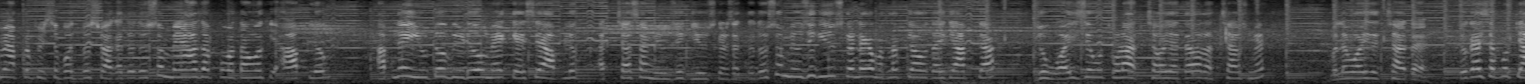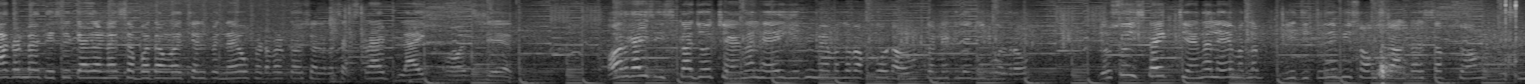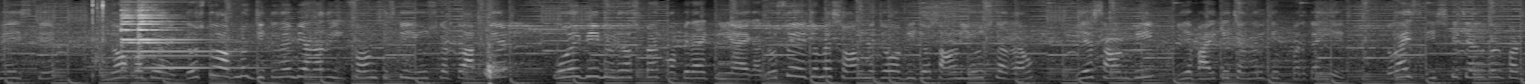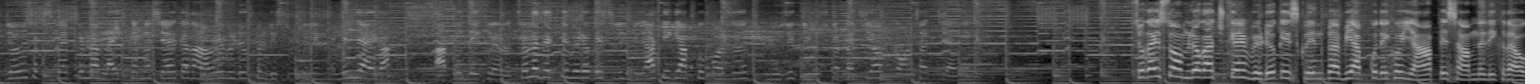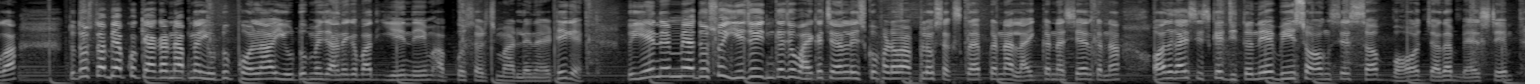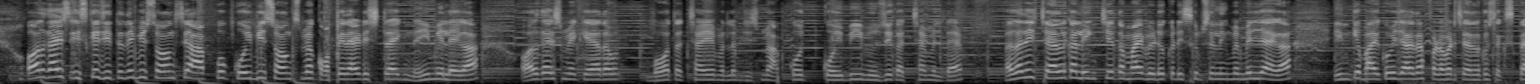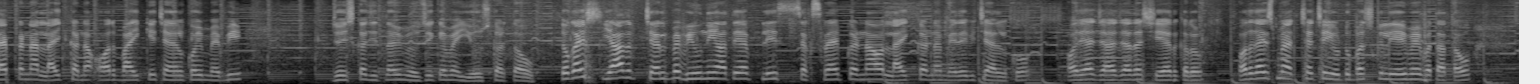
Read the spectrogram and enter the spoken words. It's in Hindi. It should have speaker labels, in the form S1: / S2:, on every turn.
S1: स्वागत है। दोस्तों, मैं आज आपको बताऊँगा कि आप लोग अपने यूट्यूब वीडियो में कैसे आप लोग अच्छा सा म्यूज़िक यूज़ कर सकते हैं। दोस्तों म्यूज़िक यूज़ करने का मतलब क्या होता है कि आपका जो वॉइस है वो थोड़ा अच्छा हो जाता है और अच्छा उसमें मतलब वॉइस अच्छा आता है। तो कैसे आपको क्या करना है, कैसे क्या करना है, सब बताऊँगा। चैनल पे नए हो, फटाफट करो चैनल को सब्सक्राइब लाइक और शेयर और गाइस इसका जो चैनल है, ये भी मैं मतलब आपको डाउनलोड करने के लिए नहीं बोल रहा हूँ। दोस्तों, इसका एक चैनल है मतलब ये जितने भी सॉन्ग्स डालता है, सब सॉन्ग इसमें इसके नो कॉपीराइट दोस्तों, आप लोग जितने भी अगर सॉन्ग्स इसके यूज़ करते हो, आपके कोई भी वीडियोस पर कॉपीराइट नहीं आएगा। दोस्तों, ये जो मैं सॉन्ग में जो अभी जो साउंड यूज़ कर रहा हूँ, ये साउंड भी ये भाई के चैनल के ऊपर का ही है। तो गाइस इसके चैनल को ज़रूर सब्सक्राइब करना लाइक करना शेयर करना, हमें वीडियो पर डिस्क्रिप्शन लिंक में मिल जाएगा। आप लोग देख लेना। चलो, देखते वीडियो के स्क्रीन में जाके कि आपको कौन सा म्यूज़िक यूज़ करना चाहिए और कौन सा चैनल है। तो गाइस तो हम लोग आ चुके हैं वीडियो के स्क्रीन पे। अभी आपको देखो, यहाँ पे सामने दिख रहा होगा। तो दोस्तों, अभी आपको क्या करना है? अपना यूट्यूब खोलना है। यूट्यूब में जाने के बाद ये नेम आपको सर्च मार लेना है, ठीक है? तो ये नेम में दोस्तों, ये जो इनका जो भाई का चैनल है, इसको फटाफट आप लोग सब्सक्राइब करना लाइक करना शेयर करना। और गाइस इसके जितने भी सॉन्ग्स है, सब बहुत ज़्यादा बेस्ट है। और गाइस इसके जितने भी सॉन्ग्स है, आपको कोई भी सॉन्ग्स में कॉपीराइट स्ट्राइक नहीं मिलेगा। और गाइस मैं कह रहा हूँ बहुत अच्छा है मतलब जिसमें आपको कोई भी म्यूज़िक अच्छा मिलता है। अगर इस चैनल का लिंक चाहिए तो हमारे वीडियो का डिस्क्रिप्शन लिंक में मिल जाएगा। इनके भाई को भी जाएगा फटाफट चैनल को सब्सक्राइब करना लाइक करना और भाई के चैनल को मैं भी, जो इसका जितना भी म्यूज़िक है, मैं यूज़ करता हूँ। तो गाइस यार चैनल पे व्यू नहीं आते हैं प्लीज़ सब्सक्राइब करना और लाइक करना मेरे भी चैनल को। और यार, ज़्यादा से ज़्यादा शेयर करो। और गाइस मैं अच्छे अच्छे यूट्यूबर्स के लिए भी मैं बताता हूँ।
